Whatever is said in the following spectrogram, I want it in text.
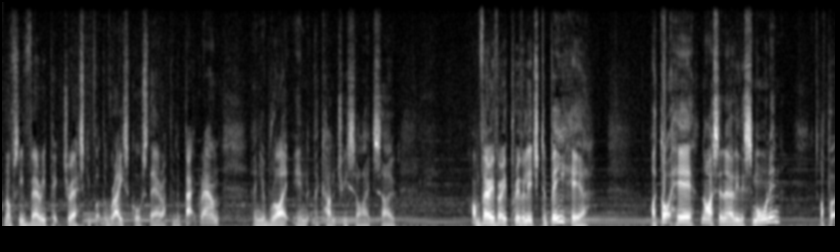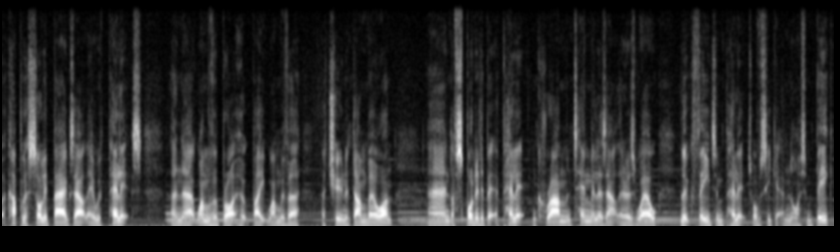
and obviously very picturesque. You've got the racecourse there up in the background, and you're right in the countryside. So I'm very, very privileged to be here. I got here nice and early this morning. I put a couple of solid bags out there with pellets, and uh, one with a bright hook bait, one with a, a tuna dumbbell on and I've spotted a bit of pellet and crumb and 10 millers out there as well. Luke feeds them pellet to obviously get them nice and big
